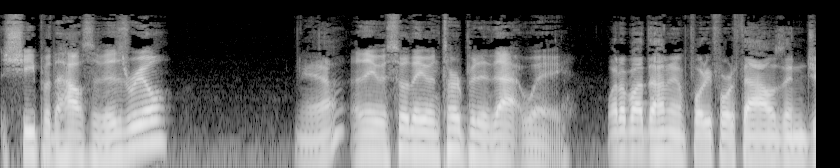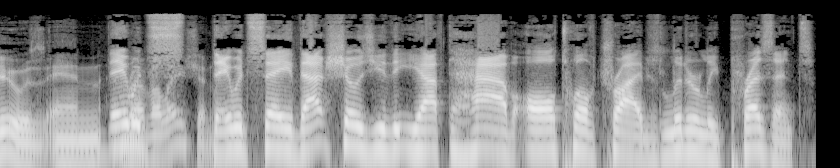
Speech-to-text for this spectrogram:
sheep of the house of Israel? yeah. And they so they interpret it that way. What about the 144,000 Jews in They would Revelation? they would say that shows you that you have to have all twelve tribes literally present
